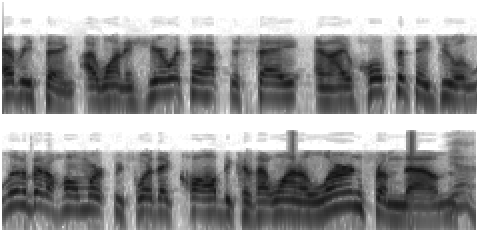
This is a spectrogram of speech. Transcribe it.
everything. I want to hear what they have to say, and I hope that they do a little bit of homework before they call because I want to learn from them. Yeah,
